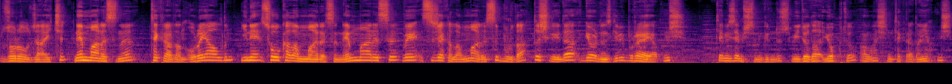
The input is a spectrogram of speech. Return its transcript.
zor olacağı için nem mağarasını tekrardan oraya aldım. Yine soğuk alan mağarası, nem mağarası ve sıcak alan mağarası burada. Dışkıyı da gördüğünüz gibi buraya yapmış temizlemiştim gündüz. Videoda yoktu ama şimdi tekrardan yapmış.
